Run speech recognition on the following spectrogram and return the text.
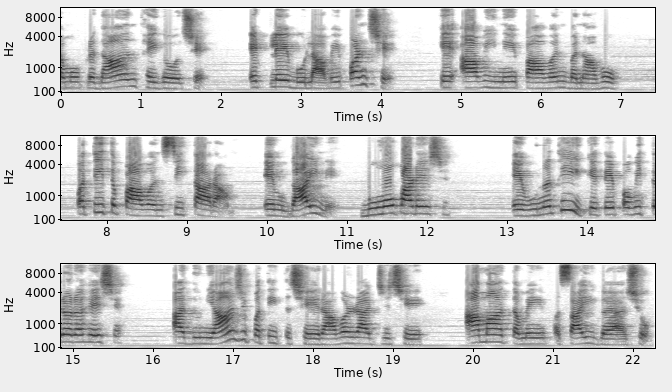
તમો પ્રધાન થઈ ગયો છે. એટલે બોલાવે પણ છે કે આવીને પાવન બનાવો. પતિત પાવન સીતારામ એમ ગાઈને બૂમો પાડે છે. એવું નથી કે તે પવિત્ર રહે છે. આ દુનિયા જ પતિત છે, રાવણ રાજ્ય છે. આમાં તમે ફસાઈ ગયા છો.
